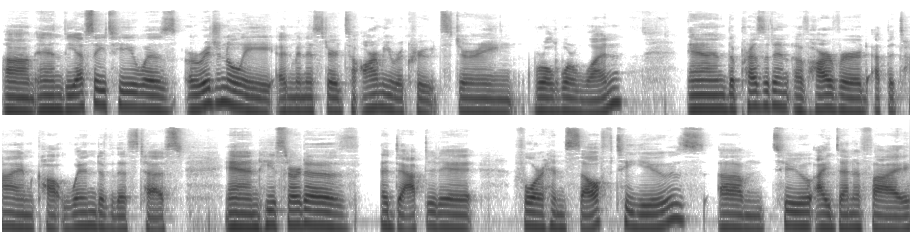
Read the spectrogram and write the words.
Um, and the SAT was originally administered to Army recruits during World War One, and the president of Harvard at the time caught wind of this test, and he sort of adapted it for himself to use um, to identify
